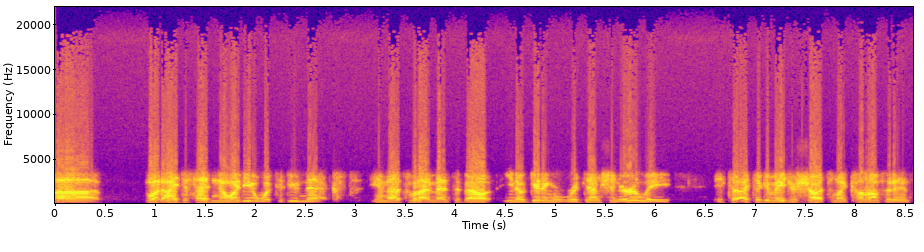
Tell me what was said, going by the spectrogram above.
uh, but I just had no idea what to do next. And that's what I meant about, you know, getting redemption early. It t- I took a major shot to my confidence,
